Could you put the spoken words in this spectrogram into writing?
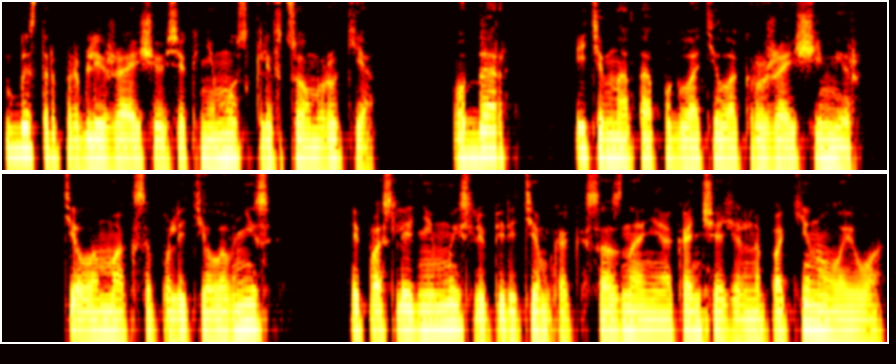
быстро приближающегося к нему с клевцом в руке. Удар, и темнота поглотила окружающий мир. Тело Макса полетело вниз, и последней мыслью перед тем, как сознание окончательно покинуло его,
